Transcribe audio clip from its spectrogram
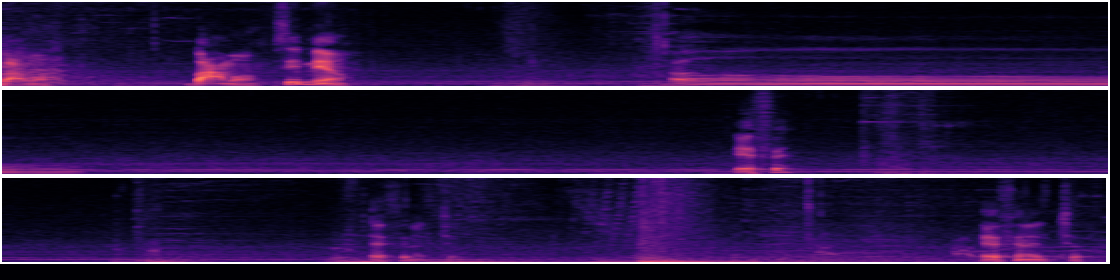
Vamos. Vamos, sin miedo. Oh. F. F en el chat. F en el chat.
